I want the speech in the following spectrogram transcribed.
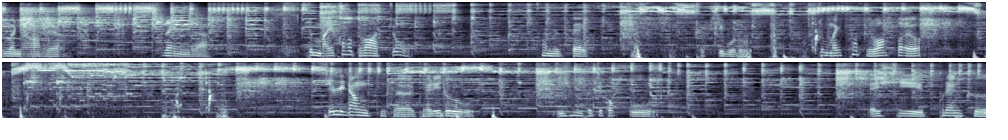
여러분 안녕하세요 수라입니다 좀 많이 커서 들어왔죠? 1600 110으로 좀 많이 커서 들어왔어요 실리랑 그 대리도 20m 찍었고 애쉬 프랭크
